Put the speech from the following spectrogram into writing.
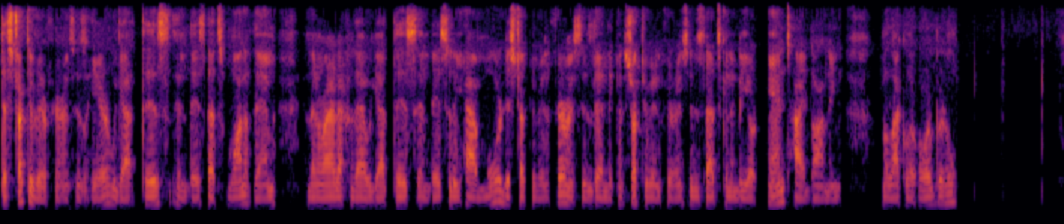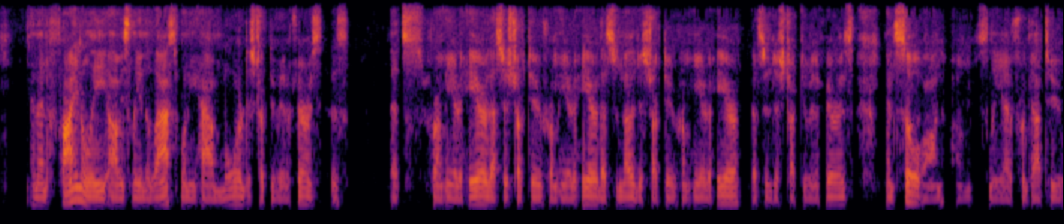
destructive interferences here. We got this and this, that's one of them. And then right after that, we got this and this. So you have more destructive interferences than the constructive interferences. That's going to be your anti-bonding molecular orbital. And then finally, obviously, in the last one, you have more destructive interferences. That's from here to here. That's destructive from here to here. That's another destructive from here to here. That's a destructive interference, and so on. Obviously, I forgot to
